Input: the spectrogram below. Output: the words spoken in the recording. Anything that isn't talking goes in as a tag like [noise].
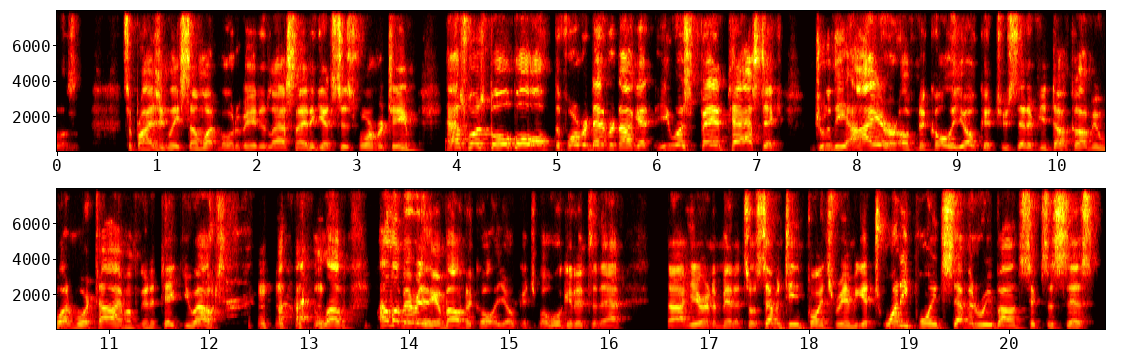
Surprisingly somewhat motivated last night against his former team, as was Bol Bol, the former Denver Nugget. He was fantastic. Drew the ire of Nikola Jokic, who said, "If you dunk on me one more time, I'm going to take you out." [laughs] I [laughs] love, I love everything about Nikola Jokic, but we'll get into that uh, here in a minute. So, 17 points for him. You get 20 points, seven rebounds, six assists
